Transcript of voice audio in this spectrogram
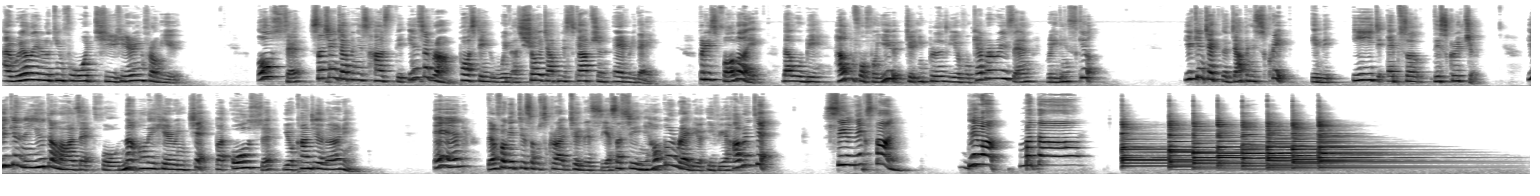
I'm really looking forward to hearing from you. Also, Sunshine Japanese has the Instagram posting with a short Japanese caption every day. Please follow it. That will be helpful for you to improve your vocabularies and reading skill. You can check the Japanese script in the each episode description. You can utilize it for not only hearing check but also your kanji learning. And don't forget to subscribe to this Yasashi Nihongo Radio if you haven't yet.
